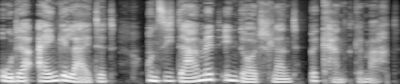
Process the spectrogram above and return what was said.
oder eingeleitet und sie damit in Deutschland bekannt gemacht.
